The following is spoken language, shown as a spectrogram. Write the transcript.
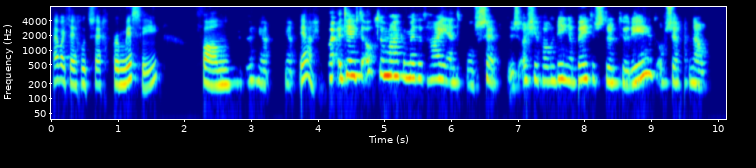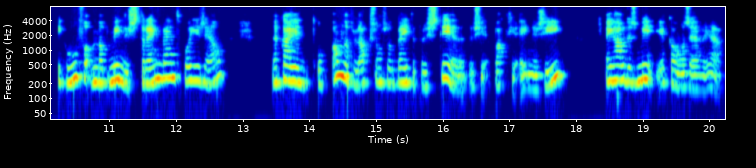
hè, wat jij goed zegt, permissie van, ja, ja. ja, Maar het heeft ook te maken met het high-end concept. Dus als je gewoon dingen beter structureert of zegt, nou, ik hoef wat minder streng bent voor jezelf, dan kan je op ander vlak soms wat beter presteren. Dus je pakt je energie en je houdt dus meer, je kan wel zeggen, ja,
